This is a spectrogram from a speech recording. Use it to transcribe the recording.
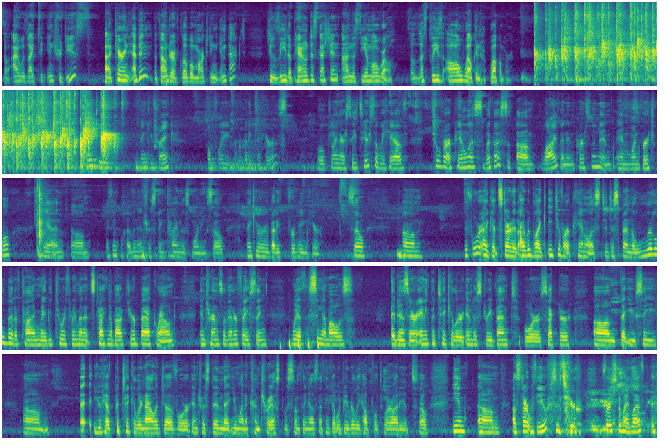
So I would like to introduce uh, Karen Ebben, the founder of Global Marketing Impact, to lead a panel discussion on the CMO role. So let's please all welcome her. Welcome her. Thank you. Thank you, Frank. Hopefully, everybody can hear us. We'll join our seats here. So we have two of our panelists with us, um, live and in person, and, and one virtual. And um, I think we'll have an interesting time this morning. So thank you, everybody, for being here. So um, before I get started, I would like each of our panelists to just spend a little bit of time, maybe two or three minutes, talking about your background in terms of interfacing with CMOs. And is there any particular industry bent or sector um, that you see um, you have particular knowledge of or interest in that you want to contrast with something else? I think that would be really helpful to our audience. So, Ian, um, I'll start with you since you're first to my left.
